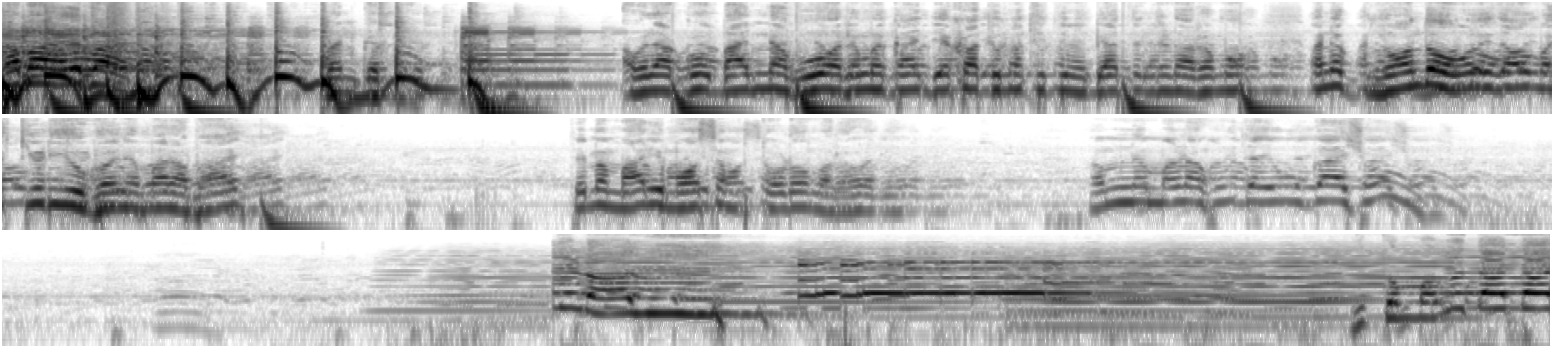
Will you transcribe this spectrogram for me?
બાબા એ બા. બંધ કરી. દો. ઓલા કોઈ બાજના ભૂવા રમે, કાંઈ દેખાતું નથી, તમે બે ત્રણ જણા રમો. અને નોંધો હોળી દાવમાં કીડિયું ઘણે મારા ભાઈ. તેમાં મારી મોસમ તોડોમાં રહેવા દો અમને માણા ખુદા એવું ગાશો ગણાવી તો મલ દાદા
